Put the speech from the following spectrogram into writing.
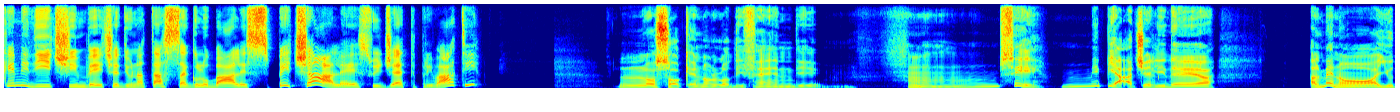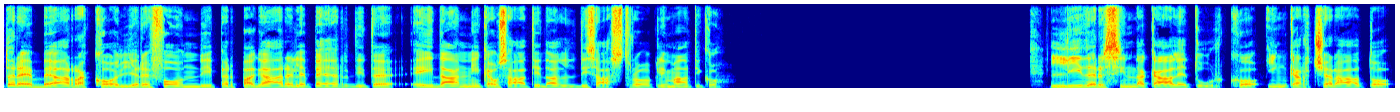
Che ne dici invece di una tassa globale speciale sui jet privati? Lo so che non lo difendi. Hmm, sì, mi piace l'idea. Almeno aiuterebbe a raccogliere fondi per pagare le perdite e i danni causati dal disastro climatico. Leader sindacale turco incarcerato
